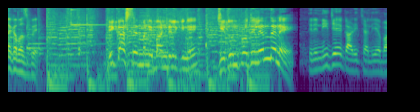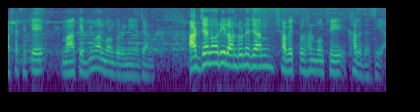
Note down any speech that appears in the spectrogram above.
টাকা বাঁচবে। বিকাশ সেনমানি বান্ডিল কিনে জিতুন প্রতি লেনদেনে। তিনি নিজে গাড়ি চালিয়ে বাসা থেকে মাকে বিমানবন্দরে নিয়ে যান। আট জানুয়ারি লন্ডনে যান সাবেক প্রধানমন্ত্রী খালেদা জিয়া।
